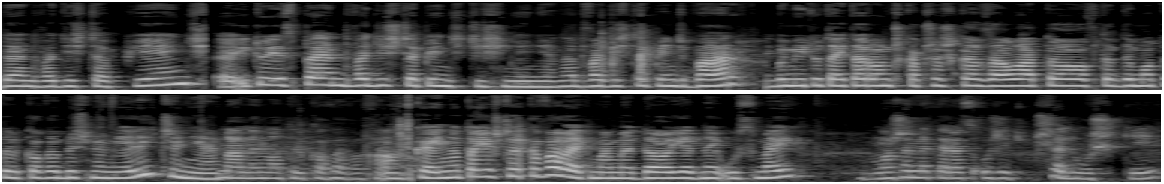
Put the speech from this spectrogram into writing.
DN25 e, i tu jest PN25 ciśnienie na 25 bar. Jakby mi tutaj ta rączka przeszkadzała, to wtedy motylkowe byśmy mieli, czy nie? Mamy motylkowe w ofercie. Okej, no to jeszcze kawałek mamy do jednej ósmej. Możemy teraz użyć przedłużki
